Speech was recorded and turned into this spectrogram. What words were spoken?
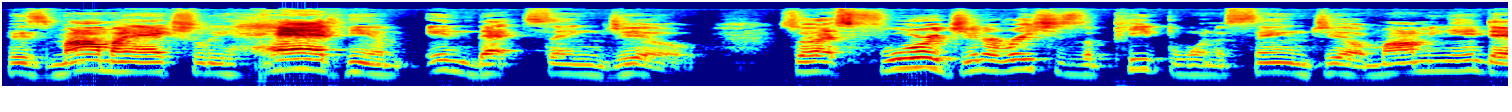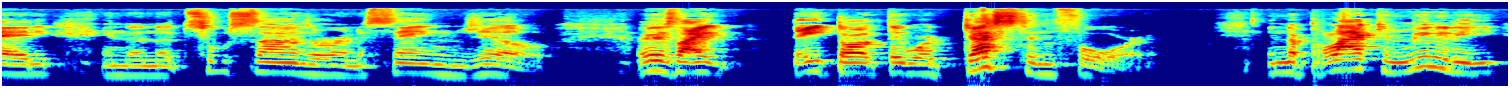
His mama actually had him in that same jail. So that's four generations of people in the same jail. Mommy and daddy, and then the two sons are in the same jail. It's like they thought they were destined for it. In the black community,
